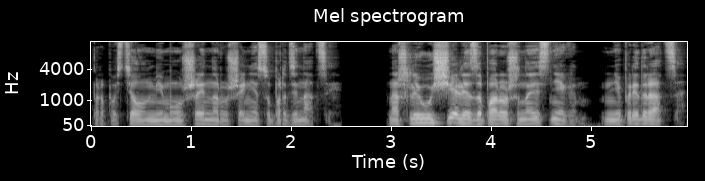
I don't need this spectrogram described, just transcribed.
пропустил он мимо ушей нарушение субординации. Нашли ущелье, запорошенное снегом, не придраться.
